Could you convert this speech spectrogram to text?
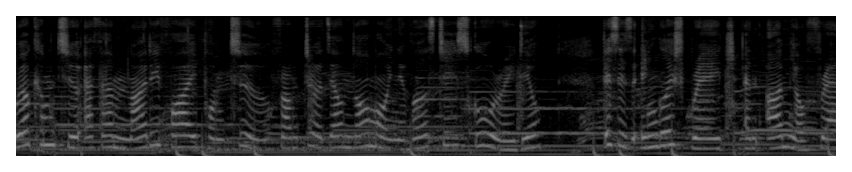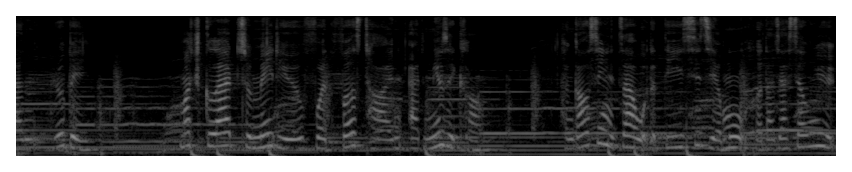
welcome to FM 95.2 from Zhejiang Normal University School Radio. This is English Bridge and I'm your friend Ruby. Much glad to meet you for the first time at MusicCon. 很高兴在我的第一期节目和大家相遇，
